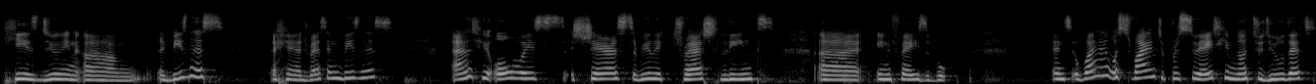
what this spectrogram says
He is doing um, a business, a hairdressing business, and he always shares really trash links uh, in Facebook. And when I was trying to persuade him not to do that,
